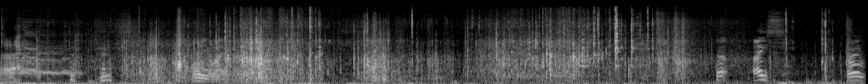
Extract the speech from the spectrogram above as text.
Uh, anyway. Uh, oh, ice. Right.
